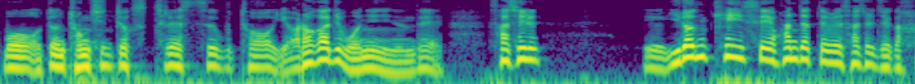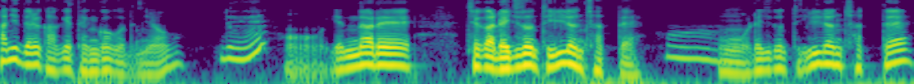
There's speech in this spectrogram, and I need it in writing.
뭐 어떤 정신적 스트레스부터 여러 가지 원인이 있는데 사실 이- 이런 케이스의 환자 때문에 사실 제가 한의대를 가게 된 거거든요. 네. 어, 옛날에 제가 레지던트 1년 차 때, 어. 어, 레지던트 1년 차 때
